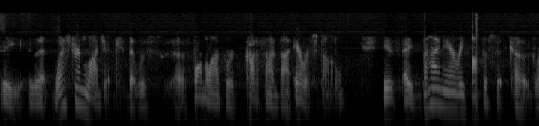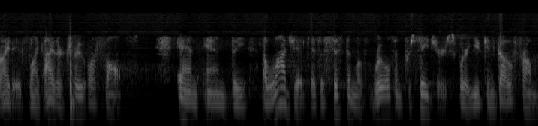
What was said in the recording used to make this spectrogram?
the that Western logic that was uh, formalized or codified by Aristotle is a binary opposite code, right? It's like either true or false, and and the a logic is a system of rules and procedures where you can go from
